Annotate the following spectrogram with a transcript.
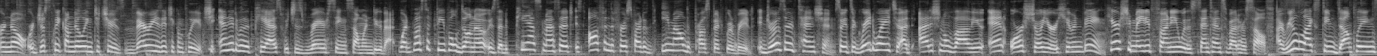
or no, or just click on the link to choose. Very easy to complete. She ended with a PS, which is rare seeing someone do that. What most of people don't know is that a PS message is often the first part of the email the prospect will read. It draws their attention, so it's a great way to add additional value and or show you're a human being. Here she made it funny with a sentence about herself. I really like steamed dumplings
